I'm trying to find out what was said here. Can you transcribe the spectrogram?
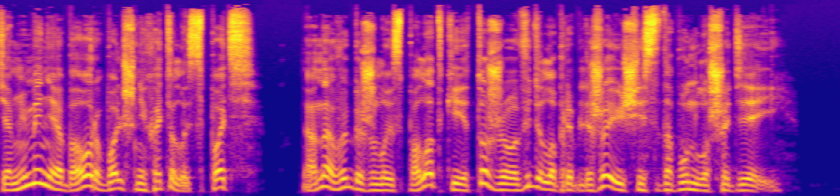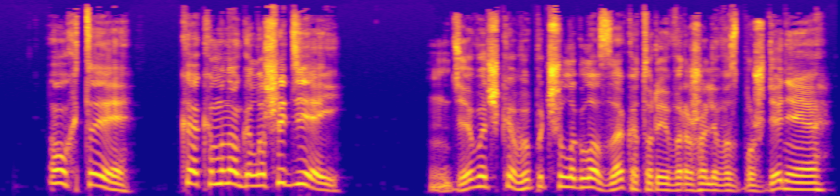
тем не менее Баор больше не хотелось спать, она выбежала из палатки и тоже увидела приближающийся табун лошадей. «Ух ты! Как много лошадей!» Девочка выпучила глаза, которые выражали возбуждение.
